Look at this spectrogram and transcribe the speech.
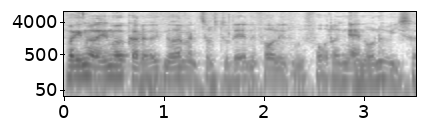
på en eller anden måde gør det jo ikke noget, at man som studerende får lidt udfordring af en underviser.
